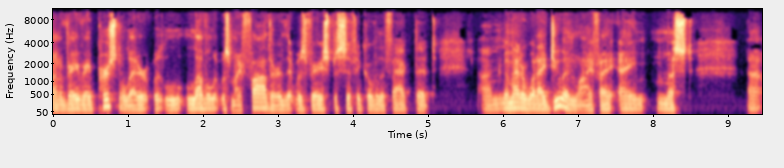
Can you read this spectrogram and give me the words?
on a very very personal letter level, it was my father that was very specific over the fact that um, no matter what I do in life, I, I must uh,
